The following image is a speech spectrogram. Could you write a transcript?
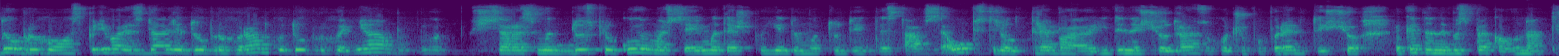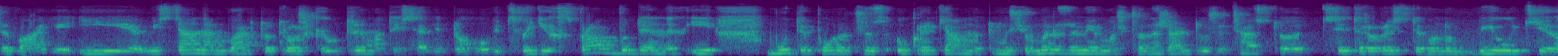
доброго. Сподіваюсь, далі доброго ранку, доброго дня. Зараз ми доспілкуємося, і ми теж поїдемо туди, де стався обстріл. Треба єдине, що одразу хочу попередити, що ракетна небезпека вона триває, і містянам варто трошки утриматися від того від своїх справ буденних і бути поруч з укриттями, тому що ми розуміємо, що на жаль, дуже часто ці терористи воно б'ють е,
